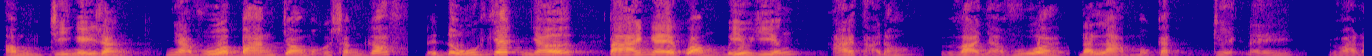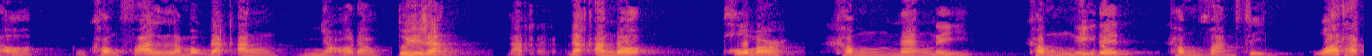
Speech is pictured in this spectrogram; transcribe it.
ông chỉ nghĩ rằng nhà vua ban cho một cái sân golf để đủ nhắc nhở tài nghệ của ông biểu diễn ở tại đó. Và nhà vua đã làm một cách triệt để. Và đó cũng không phải là một đặc ăn nhỏ đâu. Tuy rằng đặc đặc ăn đó, Palmer không năn nỉ, không nghĩ đến, không van xin. Quả thật,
